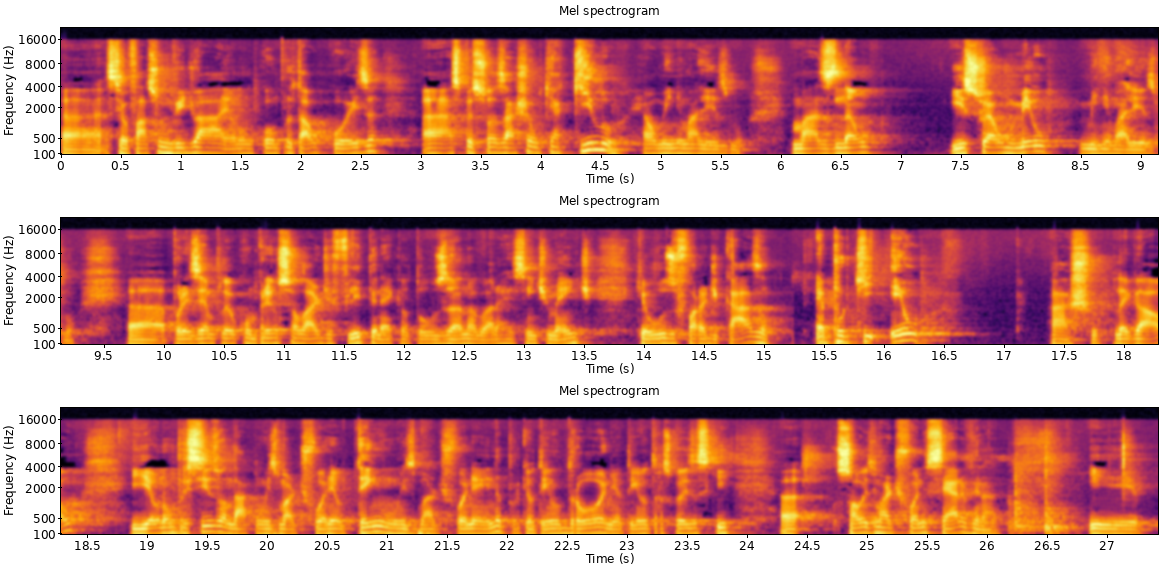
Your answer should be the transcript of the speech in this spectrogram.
uh, se eu faço um vídeo, ah, eu não compro tal coisa, uh, as pessoas acham que aquilo é o minimalismo. Mas não, isso é o meu minimalismo. Uh, por exemplo, eu comprei um celular de flip, né, que eu estou usando agora recentemente, que eu uso fora de casa, é porque eu acho legal e eu não preciso andar com um smartphone. Eu tenho um smartphone ainda porque eu tenho drone, eu tenho outras coisas que uh, só o smartphone serve, né? E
